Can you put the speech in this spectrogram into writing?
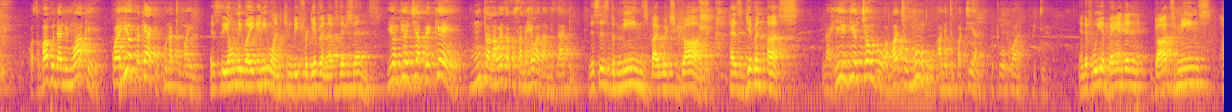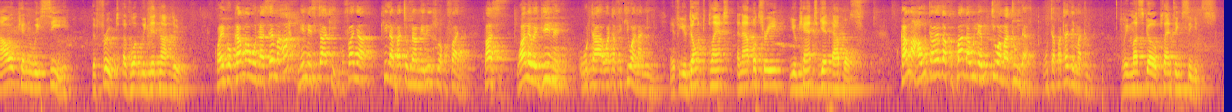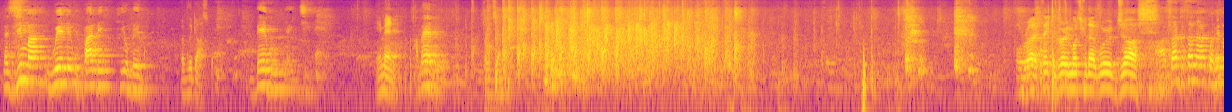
kwa sababu ndani mwake kwa hiyo peke yake kuna tumaini. It's the only way anyone can be forgiven of their sins. Hiyo ndiyo njia pekee mtu anaweza kusamehewa dhambi zake, This is the means by which God has given us na hii ndiyo chombo ambacho Mungu ametupatia kutuokoa kupitia. And if we abandon God's means, how can we see the fruit of what we did not do? Kwa hivyo kama unasema ah, mimi sitaki kufanya kile ambacho umeamirishwa kufanya, basi wale wengine uta, watafikiwa na nini? If you don't plant an apple tree, you can't get apples. Kama hautaweza kupanda ule mti wa matunda, utapataje matunda? We must go planting seeds Lazima uende upande hiyo mbegu, of the gospel. mbegu ya Injili. Amen. Amen. Ladies and. All right. Thank you very much for that word, Josh. Ah, Asante sana kwa neno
